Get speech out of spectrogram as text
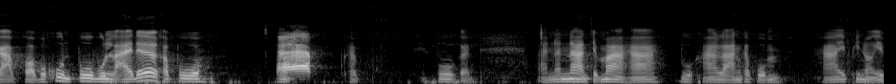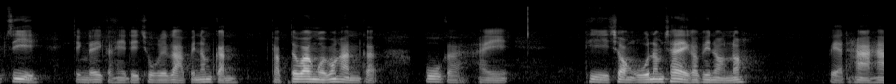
กราบขอบพระคุณปูบุญหลายเด้อครับปูครับครับ ปูกันอันนานๆจะมาหาลูกหาหลานครับผมหาไอ้พี่น้องเอฟซีจึงได้ก็ให้ได้โชคได้ลาบไปน้กันครับแต่ว่างวดว่างหันกับปูก็ให้ที่ช่องอูน้ำใช่ครับพี่น้องเนาะแปดห้าห้า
